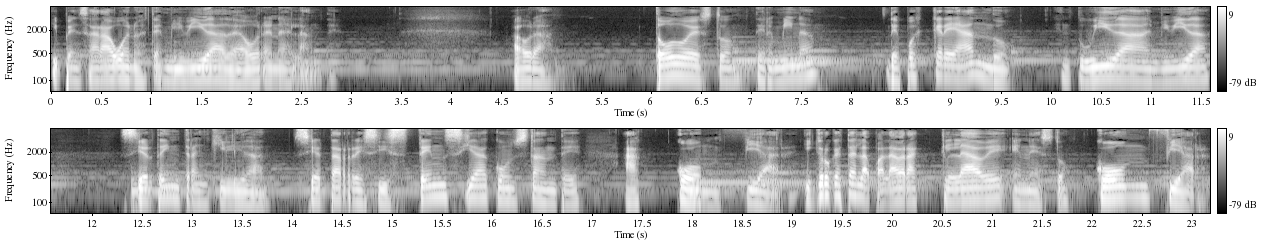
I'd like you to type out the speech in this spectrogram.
y pensar, ah, bueno, esta es mi vida de ahora en adelante. Ahora, todo esto termina después creando en tu vida, en mi vida, cierta intranquilidad, cierta resistencia constante a confiar. Y creo que esta es la palabra clave en esto, confiar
